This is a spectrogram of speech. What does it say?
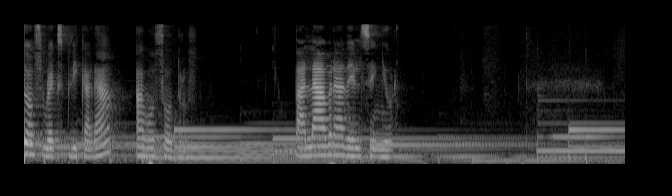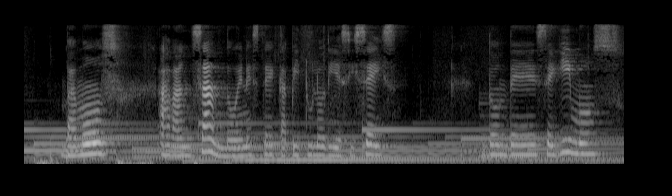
os lo explicará a vosotros. Palabra del Señor. Vamos avanzando en este capítulo 16, donde seguimos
